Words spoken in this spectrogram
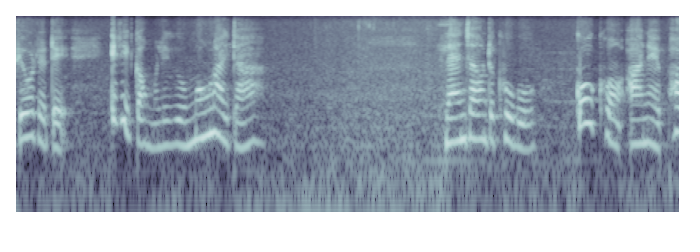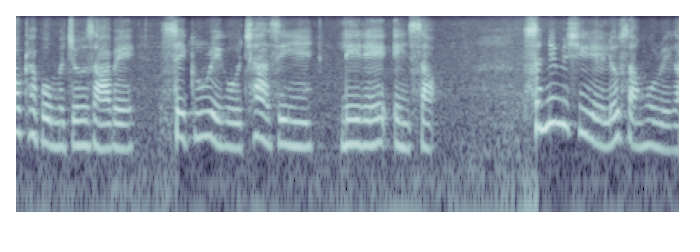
ပြောတတ်တဲ့အဲ့ဒီကောင်မလေးကိုမုန်းလိုက်တာလမ်းကြောင်းတစ်ခုကိုကိုယ်ခွန်အားနဲ့ဖောက်ထွက်ဖို့မကြိုးစားပဲစိတ်ကူးတွေကိုချစီရင်လေတဲ့အိမ်ဆောက်စနစ်မရှိတဲ့လှုပ်ဆောင်မှုတွေက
